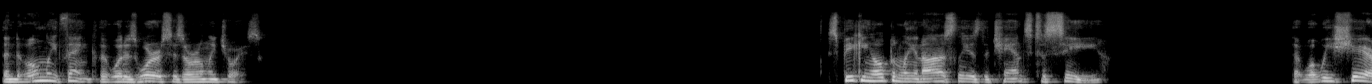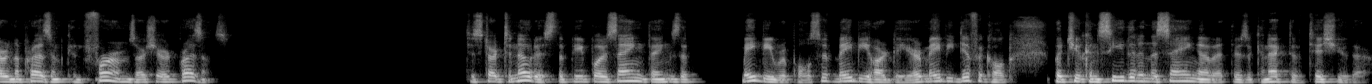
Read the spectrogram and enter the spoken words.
than to only think that what is worse is our only choice. Speaking openly and honestly is the chance to see that what we share in the present confirms our shared presence. To start to notice that people are saying things that may be repulsive, may be hard to hear, may be difficult, but you can see that in the saying of it, there's a connective tissue there.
